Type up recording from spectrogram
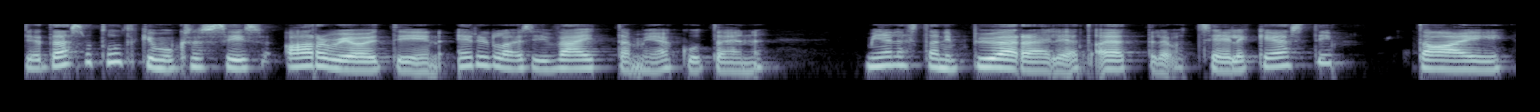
Ja tässä tutkimuksessa siis arvioitiin erilaisia väittämiä, kuten Mielestäni pyöräilijät ajattelevat selkeästi, tai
